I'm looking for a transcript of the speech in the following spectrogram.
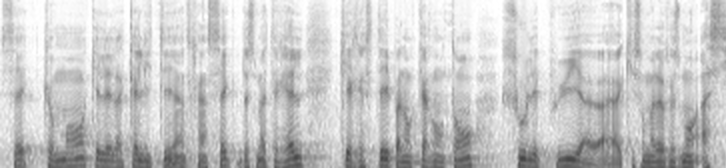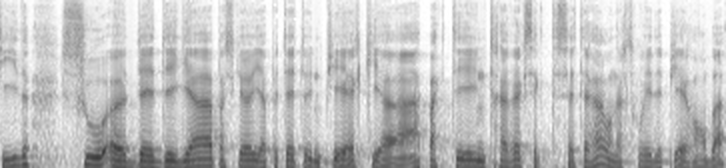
c'est comment, quelle est la qualité intrinsèque de ce matériel qui est resté pendant 40 ans sous les pluies euh, qui sont malheureusement acides, sous euh, des dégâts parce qu'il y a peut-être une pierre qui a impacté une traverse, etc. On a retrouvé des pierres en bas.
